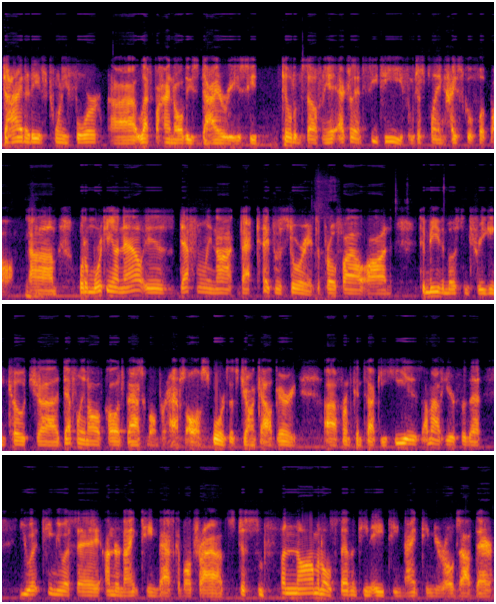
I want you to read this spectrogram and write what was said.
died at age 24, uh, left behind all these diaries. He killed himself, and he actually had CTE from just playing high school football. Mm-hmm. Um, what I'm working on now is definitely not that type of story. It's a profile on, to me, the most intriguing coach, uh, definitely in all of college basketball, and perhaps all of sports. That's John Calipari uh, from Kentucky. He is. I'm out here for the U- Team USA under 19 basketball tryouts. Just some phenomenal 17, 18, 19 year olds out there.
